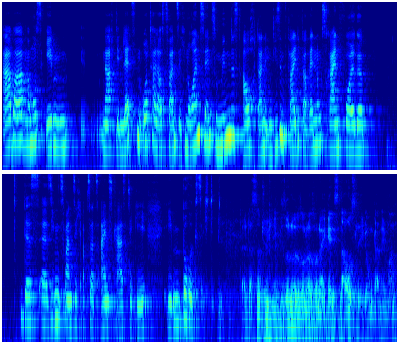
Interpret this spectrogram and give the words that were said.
Aber man muss eben nach dem letzten Urteil aus 2019 zumindest auch dann in diesem Fall die Verwendungsreihenfolge des äh, 27 Absatz 1 KStG eben berücksichtigen. Das ist natürlich irgendwie so eine, so eine, so eine ergänzende Auslegung dann immer.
